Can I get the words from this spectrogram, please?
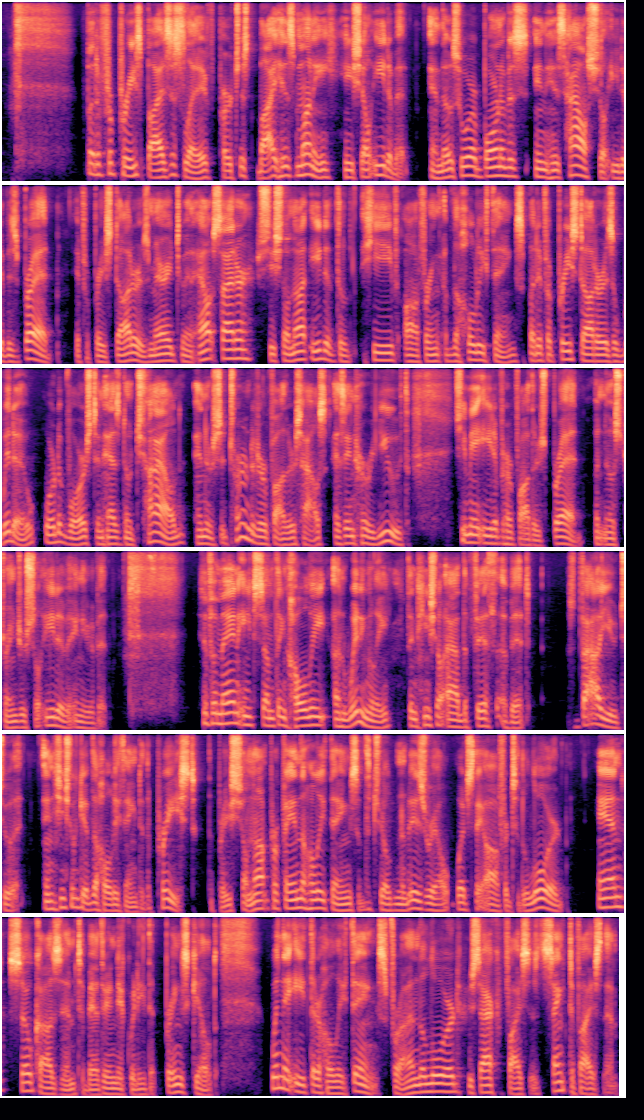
But if a priest buys a slave purchased by his money, he shall eat of it, and those who are born of his in his house shall eat of his bread. If a priest's daughter is married to an outsider, she shall not eat of the heave offering of the holy things. But if a priest's daughter is a widow or divorced and has no child, and is returned to her father's house as in her youth, she may eat of her father's bread, but no stranger shall eat of any of it. If a man eats something holy unwittingly, then he shall add the fifth of its value to it, and he shall give the holy thing to the priest. The priest shall not profane the holy things of the children of Israel, which they offer to the Lord and so cause them to bear their iniquity that brings guilt when they eat their holy things. For I am the Lord who sacrifices, sanctifies them.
